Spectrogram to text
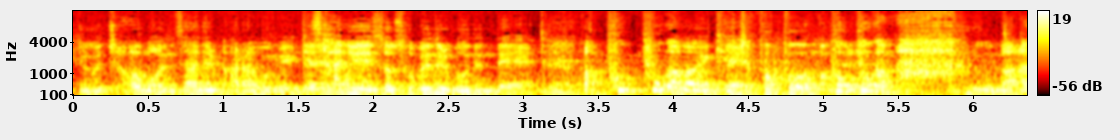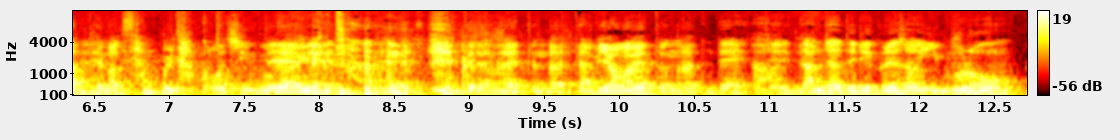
그리고 저 먼 산을 바라보면 이렇게 네. 산 위에서 소변을 보는데 네. 막 폭포가 막 이렇게 그렇죠, 폭포가 막 폭포가. 막 그리고 막 앞에 막 산불 다 꺼지고 네. 막 이랬던 드라마였던 것 같다 영화였던 것 같은데 아, 이제 네. 남자들이 그래서 입으로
